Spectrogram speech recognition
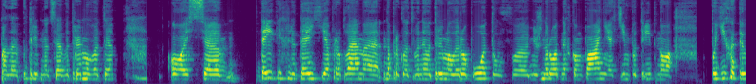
але потрібно це витримувати. Ось. Е, деяких людей є проблеми. Наприклад, вони отримали роботу в міжнародних компаніях. Їм потрібно поїхати в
